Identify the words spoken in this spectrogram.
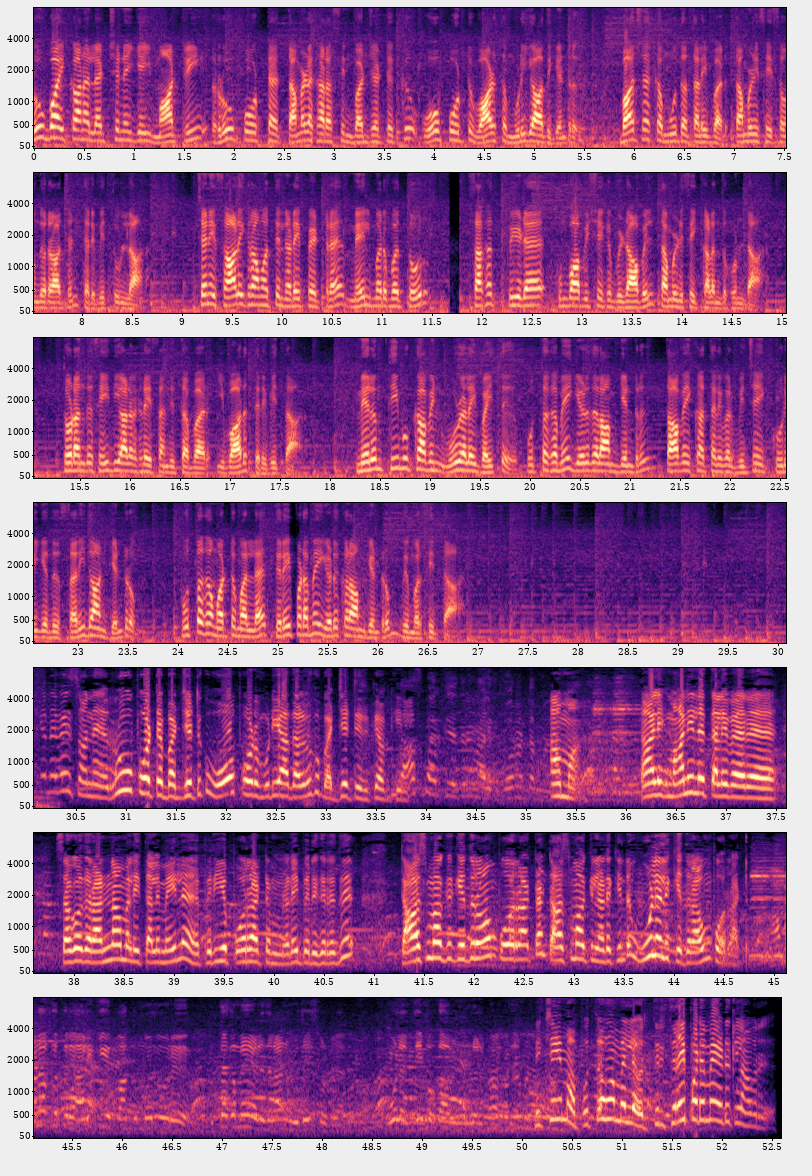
ரூபாய்க்கான லட்சணையை மாற்றி ரூ போட்ட தமிழக அரசின் பட்ஜெட்டுக்கு ஓ போட்டு வாழ்த்த முடியாது என்று பாஜக மூத்த தலைவர் தமிழிசை சவுந்தரராஜன் தெரிவித்துள்ளார். சென்னை சாலிகிராமத்தில் நடைபெற்ற மேல்மருவத்தூர் சகத் பீட கும்பாபிஷேக விழாவில் தமிழிசை கலந்து கொண்டார். தொடர்ந்து செய்தியாளர்களை சந்தித்தவர் இவ்வாறு தெரிவித்தார். மேலும் திமுகவின் ஊழலை வைத்து புத்தகமே எழுதலாம் என்று தாவேகா தலைவர் விஜய் கூறியது சரிதான் என்றும் புத்தகம் மட்டுமல்ல திரைப்படமே எடுக்கலாம் என்றும் விமர்சித்தார். ஏற்கனவே சொன்னேன் ரூ போட்ட பட்ஜெட்டுக்கு ஓ போட முடியாத அளவுக்கு பட்ஜெட் இருக்கு அப்படின்னு. ஆமா. நாளைக்கு மாநில தலைவர் சகோதரர் அண்ணாமலை தலைமையில் பெரிய போராட்டம் நடைபெறுகிறது. டாஸ்மாக்கு எதிராகவும் போராட்டம் டாஸ்மாகில் நடக்கின்ற ஊழலுக்கு எதிராகவும் போராட்டம். நிச்சயமா புத்தகம் இல்ல ஒரு திரை- திரைப்படமே எடுக்கலாம் அவரு.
